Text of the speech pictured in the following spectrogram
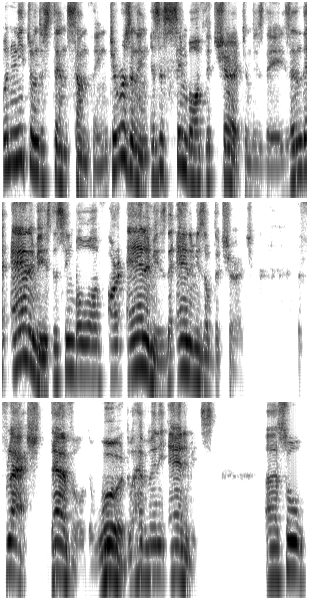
but you need to understand something. Jerusalem is a symbol of the church in these days, and the enemy is the symbol of our enemies, the enemies of the church. The flesh, the devil, the word, we have many enemies. Uh, so,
